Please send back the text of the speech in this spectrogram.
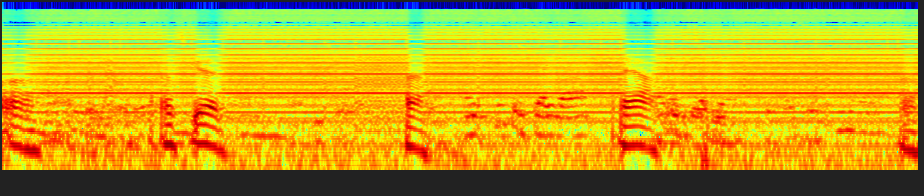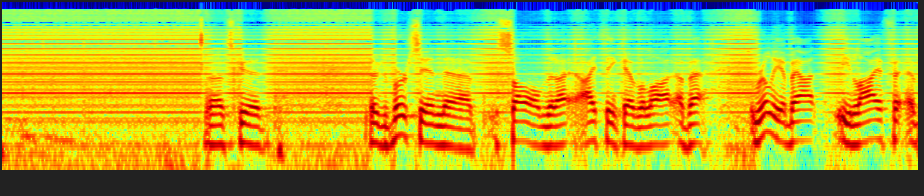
Oh, that's good. Huh. Yeah. Huh. That's good. There's a verse in uh, Psalm that I, I, think of a lot about, really about Eliphaz,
